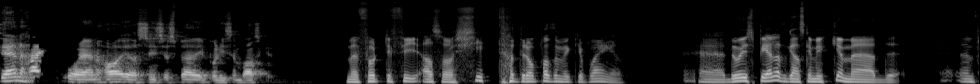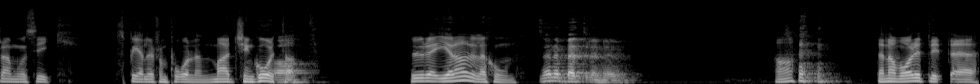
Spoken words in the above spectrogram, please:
Den highscoren har jag sen jag spelade i Polisen Basket. men 44, alltså shit, att droppa så mycket poäng. Alltså. Eh, du har ju spelat ganska mycket med en framgångsrik spelare från Polen, Marcin Gortat. Ja. Hur är er relation? Den är bättre nu. Ja, den har varit lite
